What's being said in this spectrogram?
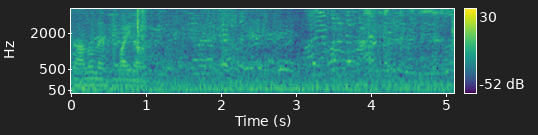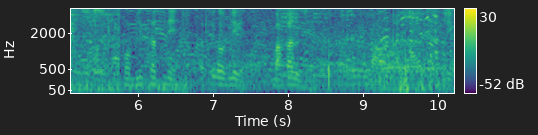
चालवलं आहे बाईला. पब्लिक कसली? कसली पब्लिक आहे? बाका पब्लिक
